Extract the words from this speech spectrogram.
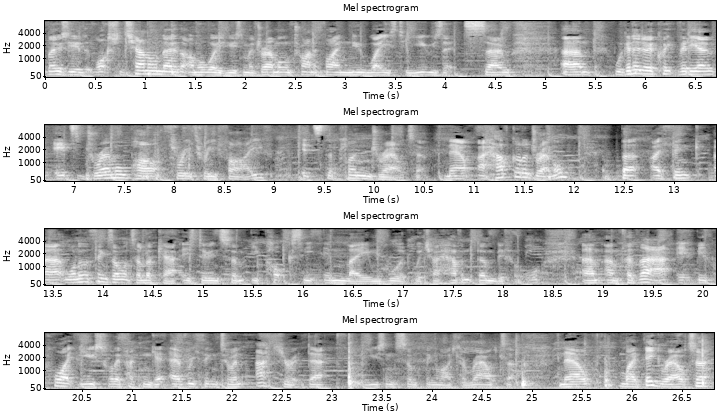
Those of you that watch the channel know that I'm always using my Dremel and trying to find new ways to use it. So um, we're gonna do a quick video. It's Dremel part 335. It's the plunge router. Now, I have got a Dremel, but I think uh, one of the things I want to look at is doing some epoxy inlay in wood, which I haven't done before. Um, and for that, it'd be quite useful if I can get everything to an accurate depth using something like a router. Now, my big router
